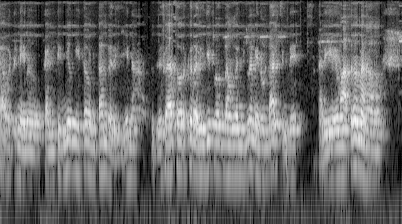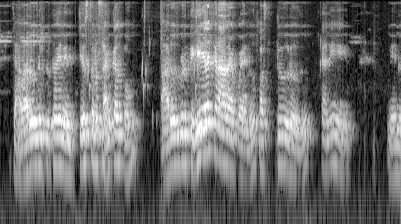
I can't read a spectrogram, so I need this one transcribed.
కాబట్టి నేను కంటిన్యూ మీతో ఉంటాను రవిజీ నా తుదిశ్వాస వరకు రవిజీ ప్రోగ్రాంలో నేను ఉండాల్సిందే. అది మాత్రం నా చాలా రోజుల క్రితమే నేను చేసుకున్న సంకల్పం. ఆ రోజు కూడా తెలియలేక రాలేకపోయాను ఫస్ట్ రోజు. కానీ నేను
